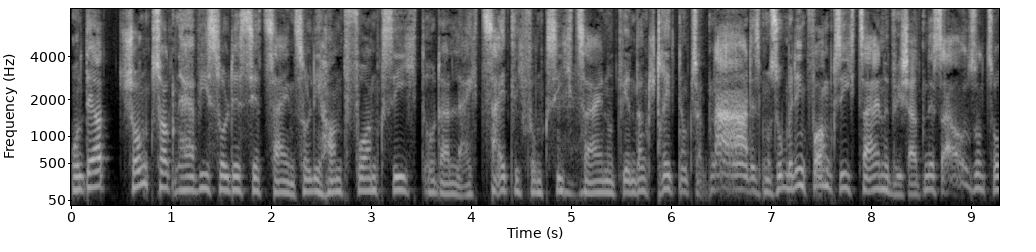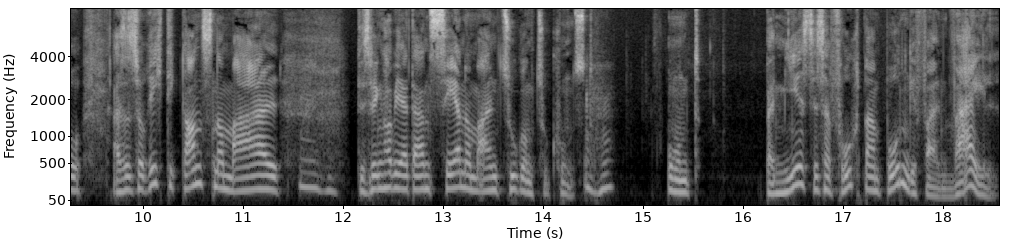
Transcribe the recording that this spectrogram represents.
Und der hat schon gesagt, naja, wie soll das jetzt sein? Soll die Hand vorm Gesicht oder leicht seitlich vom Gesicht sein? Und wir haben dann gestritten und gesagt, na, das muss unbedingt vorm Gesicht sein. Und wie schaut denn das aus und so? Also so richtig ganz normal. Deswegen habe ich ja da einen sehr normalen Zugang zu Kunst. Und bei mir ist es auf fruchtbaren Boden gefallen, weil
